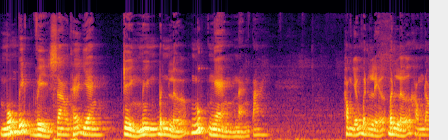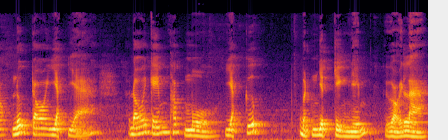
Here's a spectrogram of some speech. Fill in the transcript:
Muốn biết vì sao thế gian triền miên binh lửa ngút ngàn nạn tai. Không những binh lửa binh lửa không đâu, nước trôi giặc giả, đói kém thấp mùa, giặc cướp, bệnh dịch truyền nhiễm, gọi là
